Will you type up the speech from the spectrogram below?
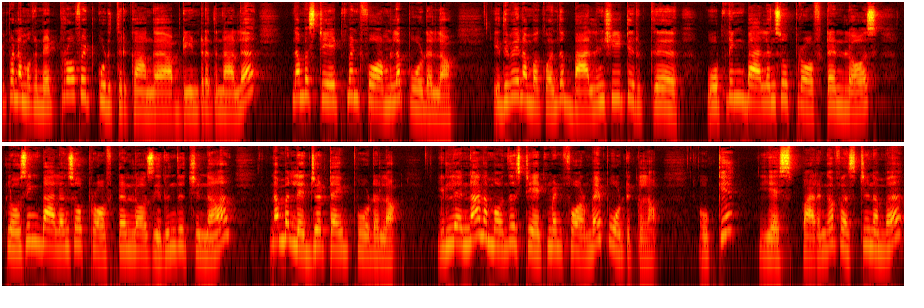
இப்போ நமக்கு நெட் ப்ராஃபிட் கொடுத்துருக்காங்க அப்படின்றதுனால நம்ம ஸ்டேட்மெண்ட் ஃபார்மில் போடலாம். இதுவே நமக்கு வந்து பேலன்ஸ் ஷீட் இருக்கு. Opening balance of profit and loss closing balance of profit and loss இருந்துச்சுன்னா நம்ம லெஜர் டைப் போடலாம். இல்லைன்னா நம்ம வந்து ஸ்டேட்மெண்ட் ஃபார்மே போட்டுக்கலாம். ஓகே எஸ் பாருங்க ஃபஸ்ட்டு நம்ம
